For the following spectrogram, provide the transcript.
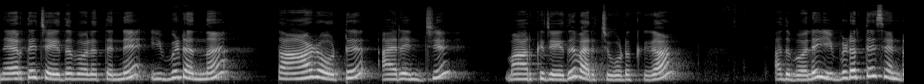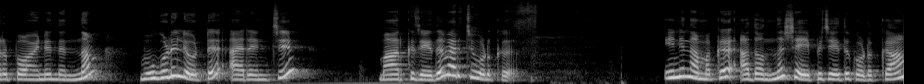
നേരത്തെ ചെയ്ത പോലെ തന്നെ ഇവിടെ നിന്ന് താഴോട്ട് അരഞ്ച് മാർക്ക് ചെയ്ത് വരച്ചു കൊടുക്കുക. അതുപോലെ ഇവിടത്തെ സെന്റർ പോയിന്റിൽ നിന്നും മുകളിലോട്ട് അരഞ്ച് മാർക്ക് ചെയ്ത് വരച്ചു കൊടുക്കുക ഇനി നമുക്ക് അതൊന്ന് ഷേപ്പ് ചെയ്ത് കൊടുക്കാം.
